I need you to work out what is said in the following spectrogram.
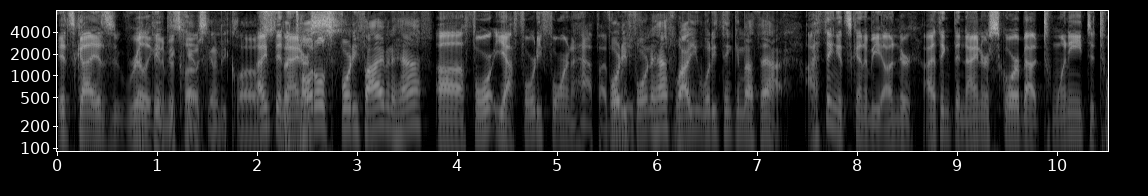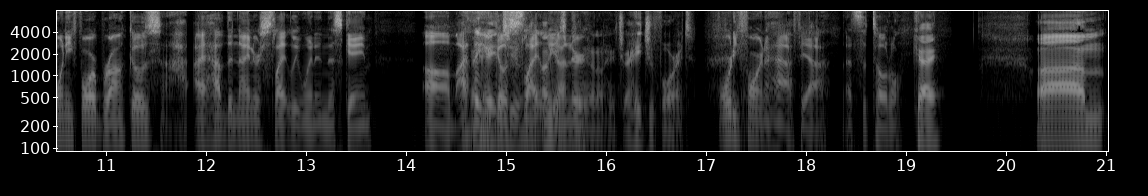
It's is really going to be this close. game's going to be close. I think the, the Niners, total's 45 and a half? Uh, four, yeah, 44 and a half, I 44 and a half? Wow, you, what are you thinking about that? I think it's going to be under. I think the Niners score about 20 to 24 Broncos. I have the Niners slightly winning this game. Um, I think I it goes you. slightly under. Kidding. I don't hate you. I hate you for it. 44 and a half, yeah. That's the total. Okay. Um,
